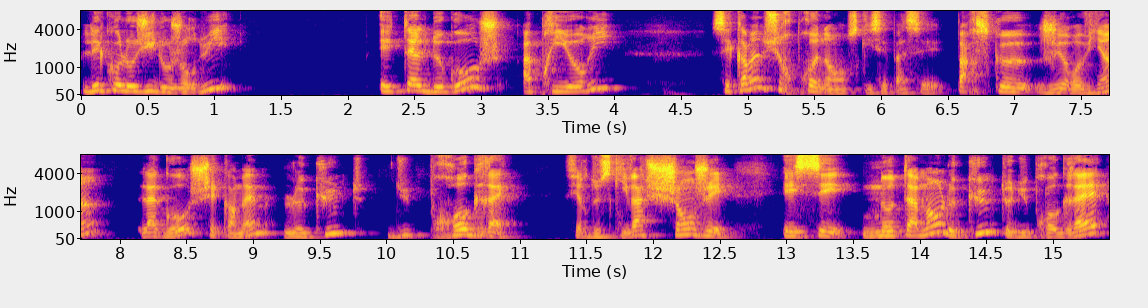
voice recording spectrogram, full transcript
l'écologie d'aujourd'hui est-elle de gauche? A priori, c'est quand même surprenant ce qui s'est passé. Parce que, je reviens, la gauche, c'est quand même le culte du progrès, c'est-à-dire de ce qui va changer. Et c'est notamment le culte du progrès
